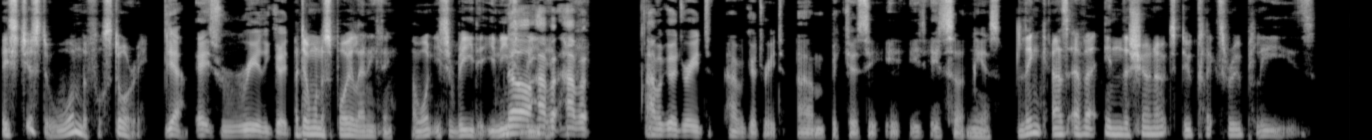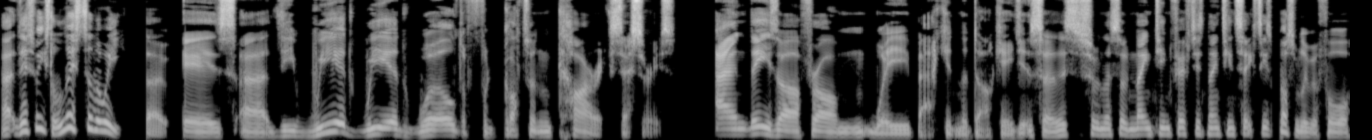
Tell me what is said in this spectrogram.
It's just a wonderful story. Yeah, it's really good. I don't want to spoil anything. I want you to read it. You need no, to have it. have a have a good read. Have a good read. Um, because it, it, it certainly is. Link as ever in the show notes. Do click through, please. Uh, this week's list of the week, though, is uh, the weird, weird world of forgotten car accessories. And these are from way back in the dark ages. So this is from the sort of 1950s, 1960s, possibly before.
